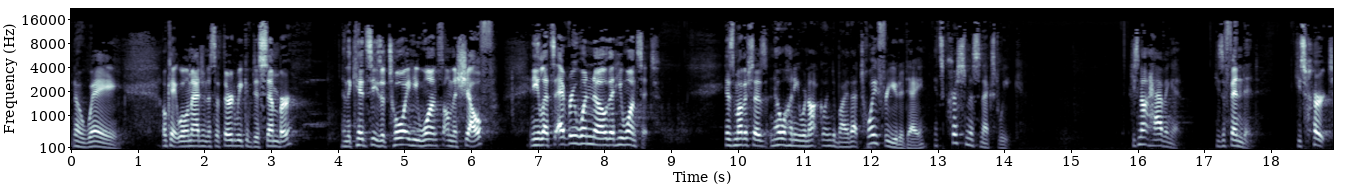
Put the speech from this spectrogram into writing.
No way. Okay, well, imagine it's the third week of December, and the kid sees a toy he wants on the shelf, and he lets everyone know that he wants it. His mother says, No, honey, we're not going to buy that toy for you today. It's Christmas next week. He's not having it. He's offended. He's hurt.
